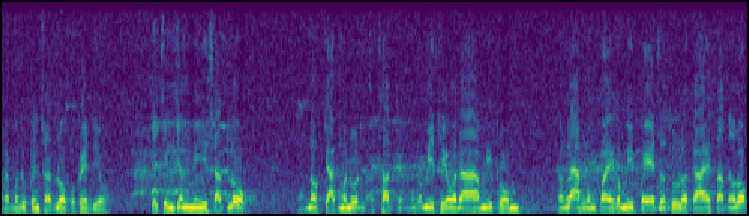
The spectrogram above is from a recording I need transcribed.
แล้วมนุษย์เป็นสัตว์โลกประเภทเดียวแต่จึงยังมีสัตว์โลก นอกจากมนุษย์สัตว์เนี่ยมันก็มีเทวดามีพรหมข้างล่างลงไปก็มีเปรตสุรกายสัตว์นรก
